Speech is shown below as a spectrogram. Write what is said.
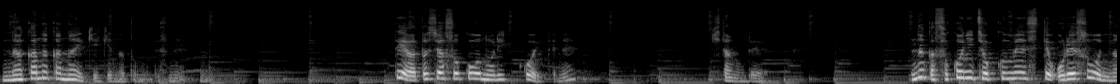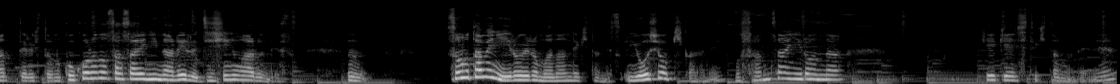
なかなかない経験だと思うんですね。うん、で私はそこを乗り越えてね来たのでなんかそこに直面して折れそうになってる人の心の支えになれる自信はあるんです。うん。そのためにいろいろ学んできたんです。幼少期からね、もう散々いろんな経験してきたのでね。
